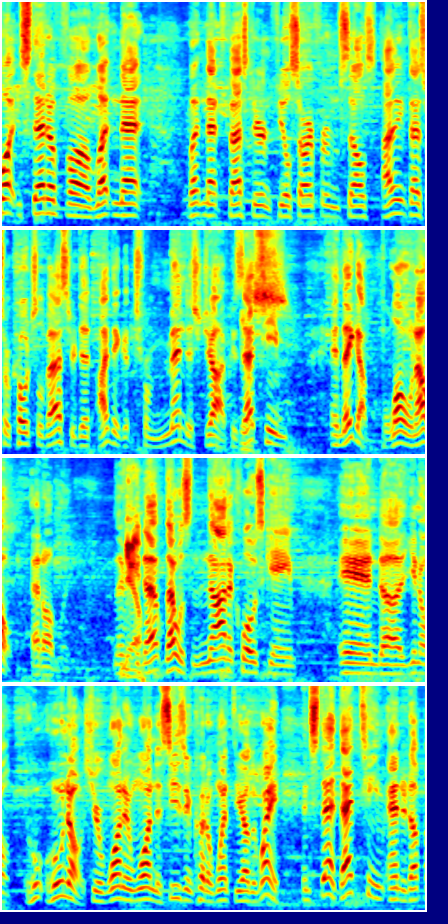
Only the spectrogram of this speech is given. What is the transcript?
but instead of uh, letting that letting that fester and feel sorry for themselves. I think that's what Coach Sylvester did. I think a tremendous job because Yes. that team, and they got blown out at Ubley. I mean, Yeah. that, that was not a close game. And uh, you know who, who knows? You're one and one. The season could have went the other way. Instead, that team ended up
